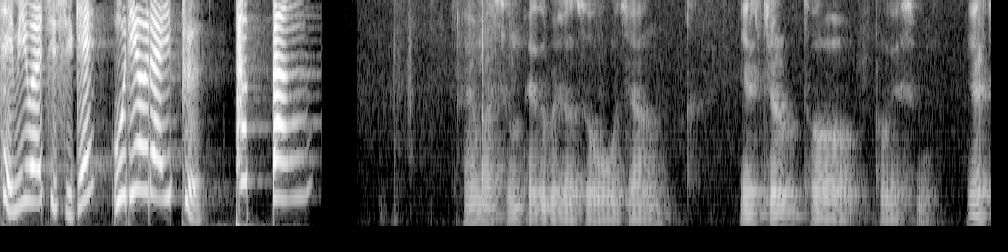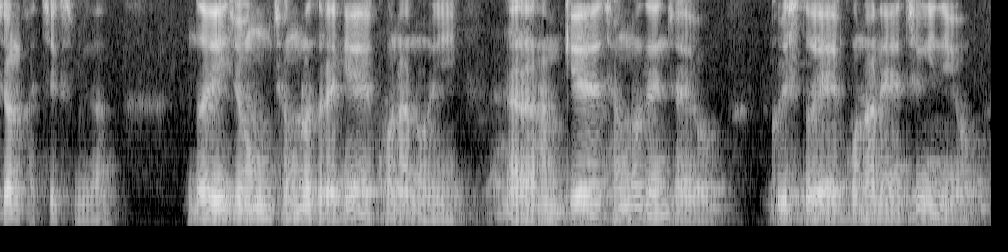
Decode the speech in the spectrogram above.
재미와 지식의 오디오 라이프 팟빵 하여 말씀 베드로전서 5장 1절부터 보겠습니다. 1절 같이 읽습니다. 너희 중 장로들에게 권하노니 나는 함께 장로된 자요 그리스도의 고난의 증인이요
